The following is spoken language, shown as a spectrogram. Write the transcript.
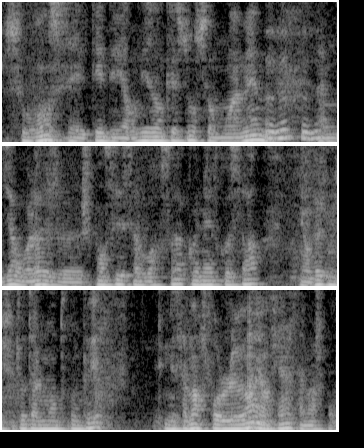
souvent, c'était des remises en question sur moi-même. Mhm, mhm. à me dire voilà je, je pensais savoir ça, connaître ça et en fait je me suis totalement trompé mais ça marche pour le levain et en final ça marche pour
